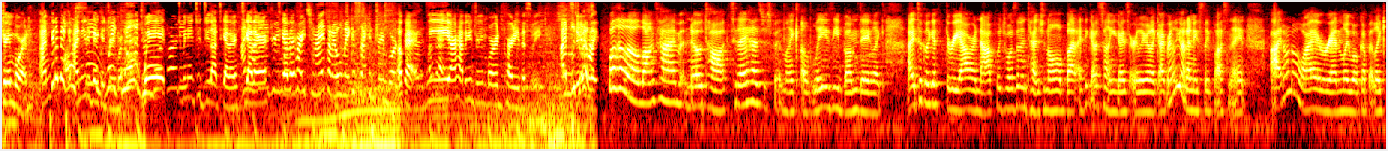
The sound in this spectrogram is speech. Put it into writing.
dream board. I'm gonna make. Oh, I need to oh, make a Wait, dream board. we have a dream Wait, board party? we need to do that together. Together. I'm Together. having a dream together. board party tonight, but I will make a second dream board. Okay, you guys. we are having a dream board party this week. I'm Let's do it. Well, hello, long time no talk. Today has just been like a lazy bum day. Like, I took like a three hour nap, which wasn't intentional, but I think I was telling you guys earlier, like, I barely got any sleep last night. I don't know why I randomly woke up at like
